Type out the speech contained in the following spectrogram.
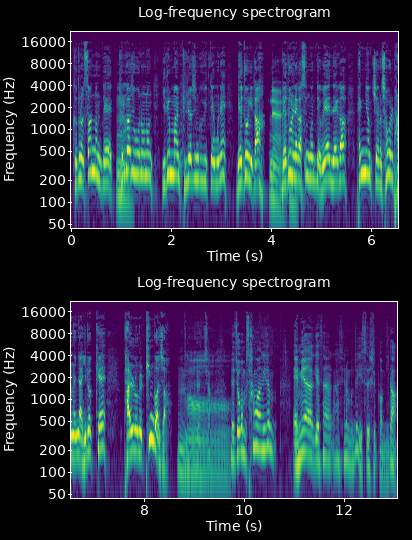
그 돈을 썼는데 음. 결과적으로는 이름만 빌려준 거기 때문에 내 돈이다. 네. 내 돈을 내가 쓴 건데 왜 내가 횡령죄로 처벌 받느냐 이렇게 반론을 핀 거죠. 음, 어. 그렇죠. 조금 상황이 좀 애매하게 생각하시는 분도 있으실 겁니다.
